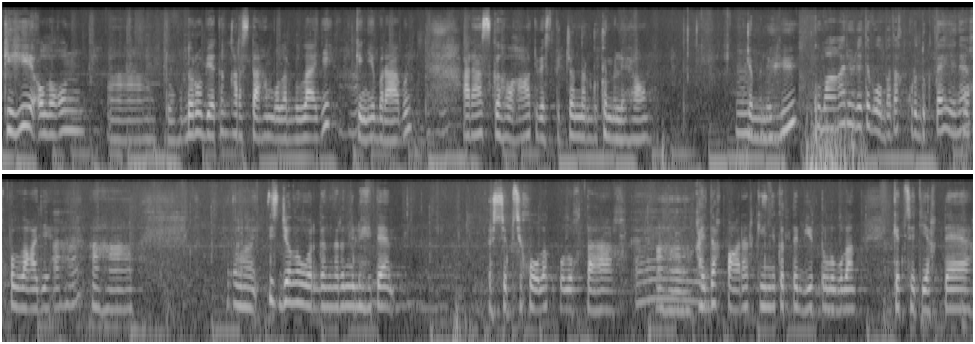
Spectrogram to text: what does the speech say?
Кехи олығын доробиятын қарыстағын болар бұлайды, кене бірабын. Арас қығылға түбеспет жонларға көміліғын. Көміліғі. Кумағар үлеті болбадақ күрдікті ені. Оқ бұлады. Аха. Ага. Ис жылы органнарын үліхеті өссө психолог болуқтақ. Ага. Қайдақ бағарар кені кітті бір тылы болан кепсетияқтақ.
